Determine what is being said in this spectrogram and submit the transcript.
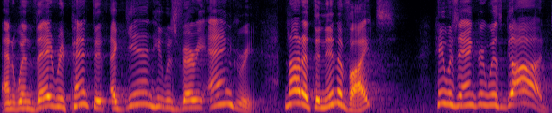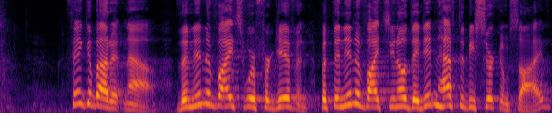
And when they repented, again he was very angry not at the Ninevites. He was angry with God. Think about it now. The Ninevites were forgiven, but the Ninevites, you know, they didn't have to be circumcised.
